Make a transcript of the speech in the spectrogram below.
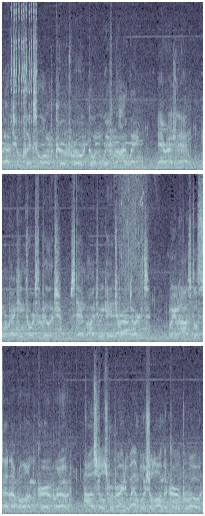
about two clicks along the curved road going away from the highway. Yeah, roger that. We're banking towards the village. Stand by to engage ground targets. We got hostiles setting up along the curved road. Hostiles preparing to ambush along the curved road.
